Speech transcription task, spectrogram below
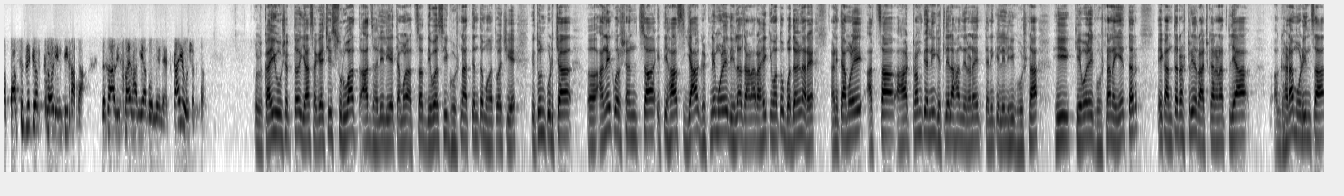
a possibility of third intifada जसं आज इस्माईल हानिया बोललेले आहेत. काही होऊ शकतं. काही होऊ शकतं. या सगळ्याची सुरुवात आज झालेली आहे. त्यामुळे आजचा दिवस ही घोषणा अत्यंत महत्त्वाची आहे. इथून पुढच्या अनेक वर्षांचा इतिहास या घटनेमुळे लिहिला जाणार आहे किंवा तो बदलणार आहे. आणि त्यामुळे आजचा हा ट्रम्प यांनी घेतलेला हा निर्णय त्यांनी केलेली ही घोषणा ही केवळ एक घोषणा नाही आहे तर एक आंतरराष्ट्रीय राजकारणातल्या घडामोडींचा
